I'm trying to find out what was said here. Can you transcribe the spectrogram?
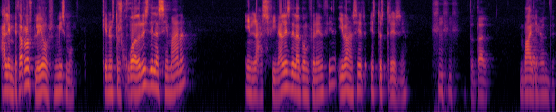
al empezar los playoffs mismo que nuestros jugadores de la semana en las finales de la conferencia iban a ser estos tres, eh? Total. Vaya. Totalmente.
